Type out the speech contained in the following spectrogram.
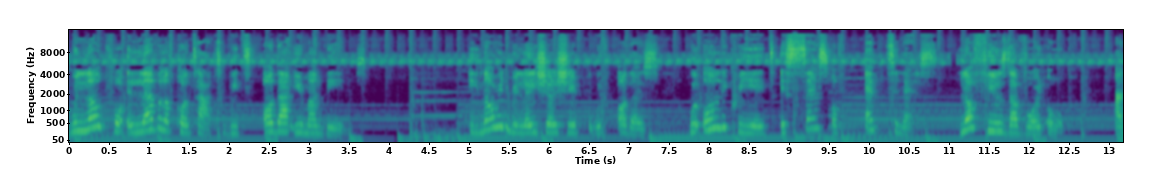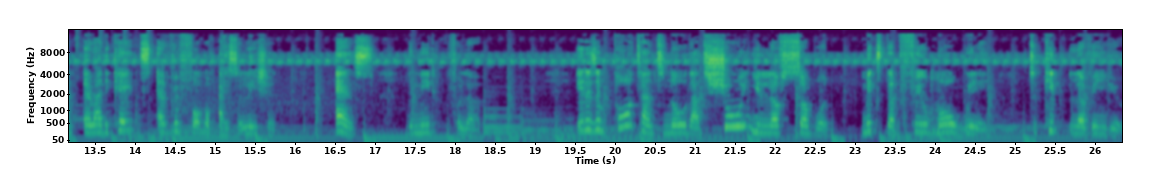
we long for a level of contact with other human beings. Ignoring relationship with others will only create a sense of emptiness. Love fills that void up and eradicates every form of isolation. Hence, the need for love. It is important to know that showing you love someone makes them feel more willing to keep loving you.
